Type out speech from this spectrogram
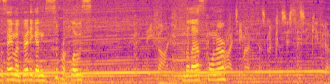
It's the same Andretti getting super close in the last corner. Alright, Timo, that's good consistency. Keep it up.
